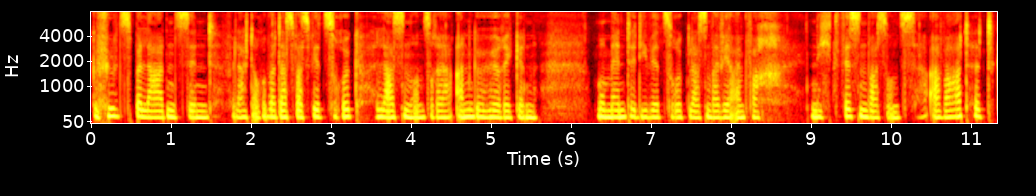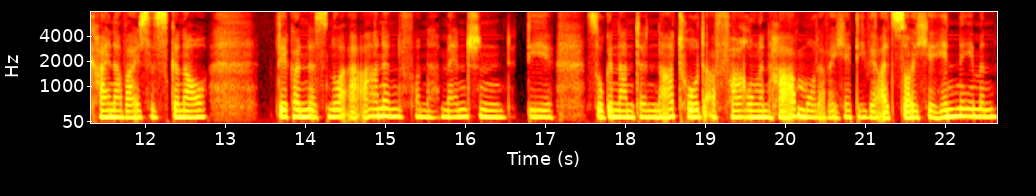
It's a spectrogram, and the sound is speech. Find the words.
gefühlsbeladen sind, vielleicht auch über das, was wir zurücklassen, unsere Angehörigen, Momente, die wir zurücklassen, weil wir einfach nicht wissen, was uns erwartet. Keiner weiß es genau. Wir können es nur erahnen von Menschen, die sogenannte Nahtoderfahrungen haben oder welche, die wir als solche hinnehmen.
